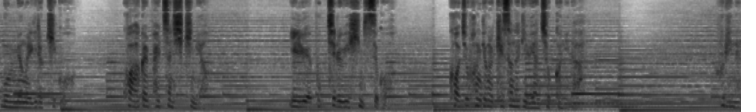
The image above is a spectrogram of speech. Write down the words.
문명을 일으키고 과학을 발전시키며 인류의 복지를 위해 힘쓰고 거주 환경을 개선하기 위한 조건이다. 우리는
